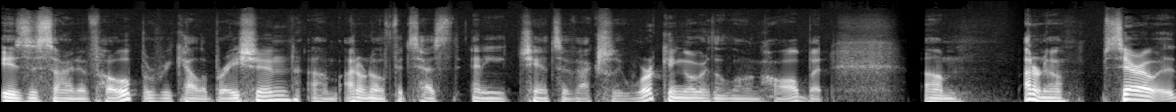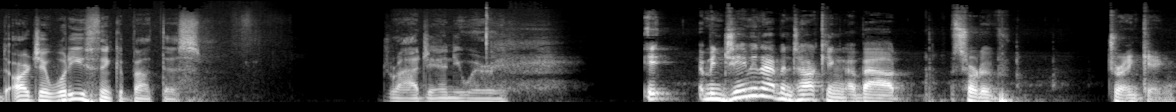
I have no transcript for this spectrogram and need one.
is a sign of hope a recalibration. Um, i don't know if it has any chance of actually working over the long haul but um, i don't know. Sarah rj what do you think about this? Dry january. It, I mean, Jamie and I have been talking about sort of drinking,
